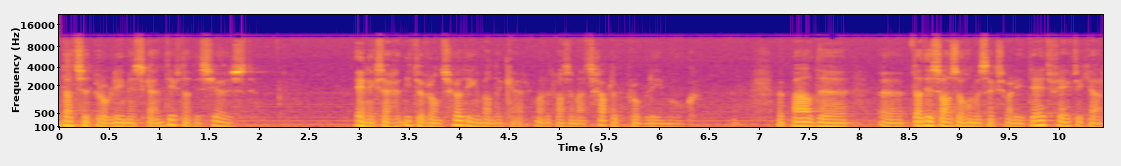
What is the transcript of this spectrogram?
dat ze het probleem miskend heeft, dat is juist. En ik zeg het niet de verontschuldiging van de kerk, maar het was een maatschappelijk probleem ook. Bepaalde, uh, dat is zoals de homoseksualiteit 50 jaar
